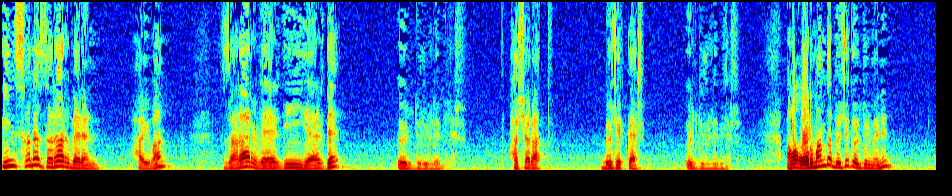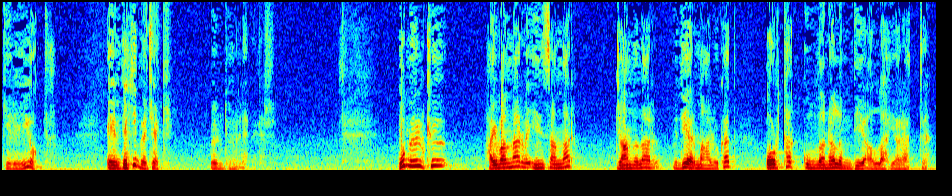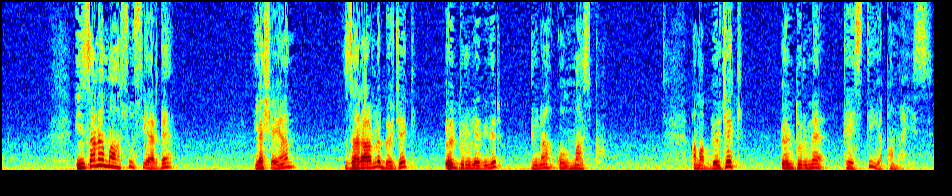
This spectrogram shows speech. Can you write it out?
İnsana zarar veren hayvan zarar verdiği yerde öldürülebilir. Haşerat, böcekler öldürülebilir. Ama ormanda böcek öldürmenin gereği yoktur. Evdeki böcek öldürülebilir. Bu mülkü hayvanlar ve insanlar, canlılar ve diğer mahlukat ortak kullanalım diye Allah yarattı. İnsana mahsus yerde yaşayan zararlı böcek öldürülebilir, günah olmaz bu. Ama böcek öldürme testi yapamayız.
